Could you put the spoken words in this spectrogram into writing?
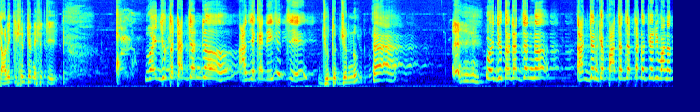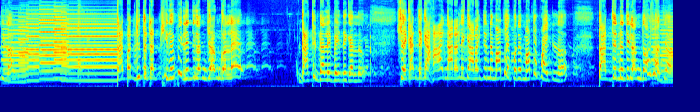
তাহলে কিসের জন্য এসেছি ওই জুতোটার জন্য আজ এখানে এসেছে। জুতোর জন্য? হ্যাঁ। ওই জুতোটার জন্য একজনকে পাঁচ হাজার টাকা জরিমানা দিলাম। তারপর জুতোটা ছিঁড়ে ফেলে দিলাম জঙ্গলে। গাছের ডালে বেঁধে গেল। সেখান থেকে হাই নাড়া লেগে আরেকজনের মাথায় পরে মাথা ফাইটলো। তার জন্য দিলাম দশ হাজার।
